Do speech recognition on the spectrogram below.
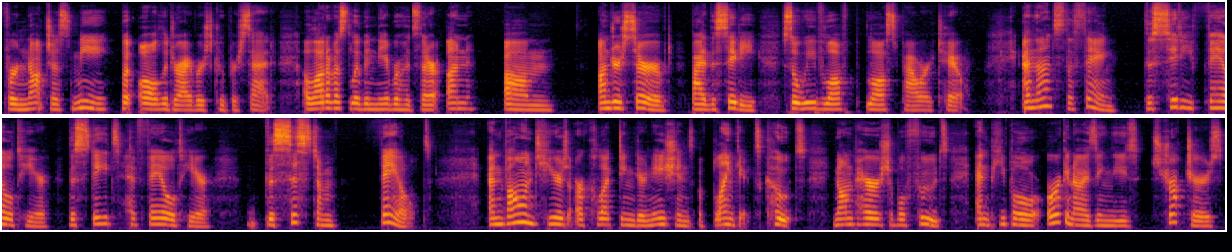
for not just me, but all the drivers, Cooper said. A lot of us live in neighborhoods that are un, um, underserved by the city, so we've lost, lost power too. And that's the thing. The city failed here. The states have failed here the system failed. And volunteers are collecting donations of blankets, coats, non perishable foods, and people are organizing these structures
